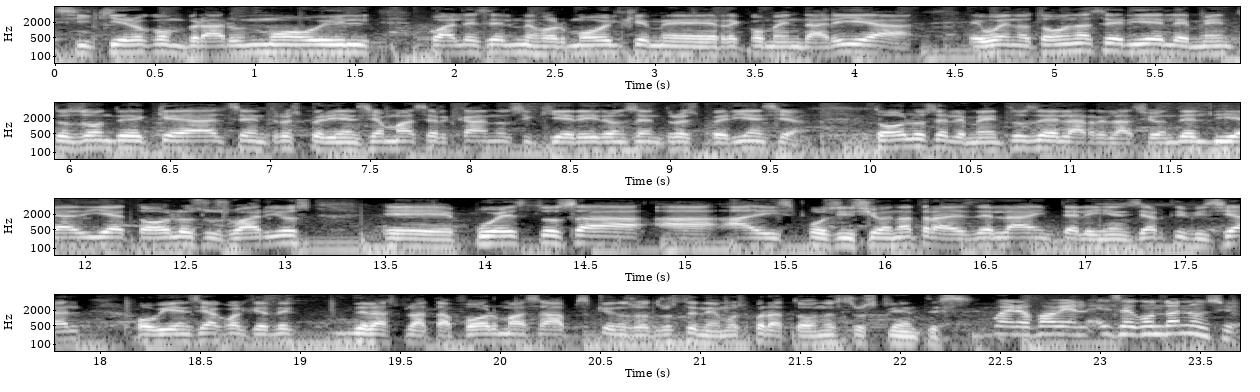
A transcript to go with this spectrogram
si quiero comprar un móvil, ¿cuál es el mejor móvil que me recomendaría? bueno, toda una serie de elementos donde queda el centro de experiencia más cercano si quiere ir un centro de experiencia. Todos los elementos de la relación del día a día de todos los usuarios eh, puestos a, disposición a través de la inteligencia artificial o bien sea cualquier de, las plataformas, apps que nosotros tenemos para todos nuestros clientes. Bueno, Fabián, el segundo anuncio.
